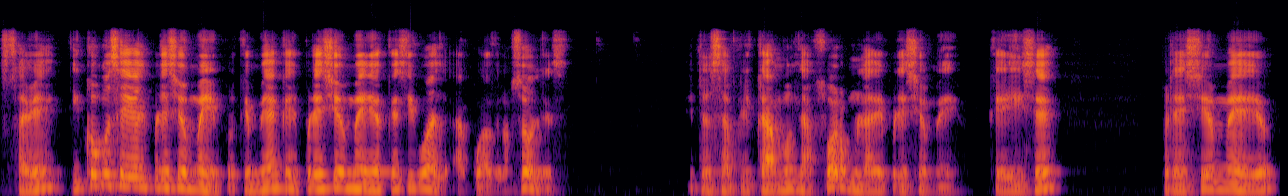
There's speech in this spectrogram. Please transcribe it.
¿Está bien? ¿Y cómo sería el precio medio? Porque vean que el precio medio que es igual a 4 soles. Entonces aplicamos la fórmula de precio medio, que dice precio medio,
